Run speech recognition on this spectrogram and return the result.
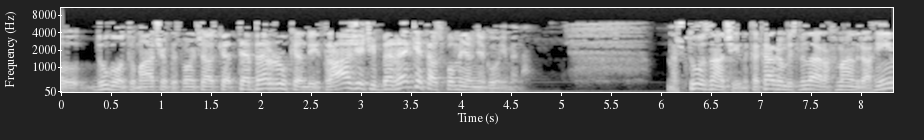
u, drugom tumačenju koji spominje te berruken bi tražeći bereketa spominjam njegovog imena. Znači to znači, kad kažem Bismillah rahman rahim,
